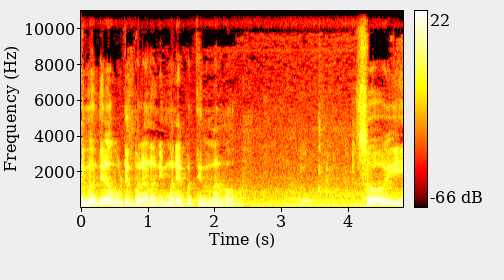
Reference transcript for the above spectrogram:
ಇನ್ನೊಂದು ದಿನ ಊಟಕ್ಕೆ ಬರೋಣ ನಿಮ್ಮ ಮನೆಗೆ ಬರ್ತೀನಿ ನಾನು. ಸೊ ಈ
